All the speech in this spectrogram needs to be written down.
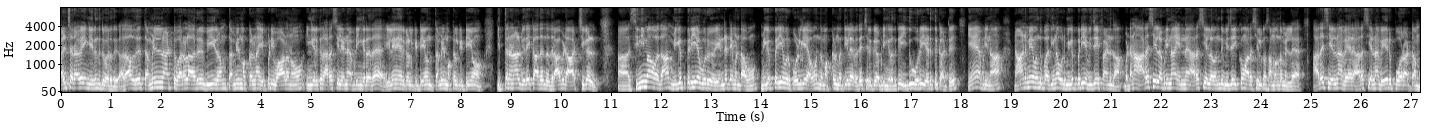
கல்ச்சராகவே இங்கே இருந்துட்டு வருது. அதாவது தமிழ்நாட்டு வரலாறு வீரம் தமிழ் மக்கள்னால் எப்படி வாழணும் இங்கே இருக்கிற அரசியல் என்ன அப்படிங்கிறத இளைஞர்கள்கிட்டயும் தமிழ் மக்கள்கிட்டயும் இத்தனை நாள் விதைக்காத இந்த திராவிட ஆட்சிகள் சினிமாவை தான் மிகப்பெரிய ஒரு என்டர்டைன்மெண்ட்டாகவும் மிகப்பெரிய ஒரு கொள்கையாகவும் இந்த மக்கள் மத்தியில் விதைச்சிருக்கு அப்படிங்கிறதுக்கு இது ஒரு எடுத்துக்காட்டு. ஏன் அப்படின்னா நானுமே வந்து பார்த்தீங்கன்னா ஒரு மிகப்பெரிய விஜய் ஃபேன் தான். பட் ஆனால் அரசியல் அப்படின்னா என்ன? அரசியலில் வந்து விஜய்க்கும் அரசியலுக்கும் சம்மந்தம் இல்லை. அரசியல்னா வேற. அரசியல்னா வேறு போராட்டம்.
